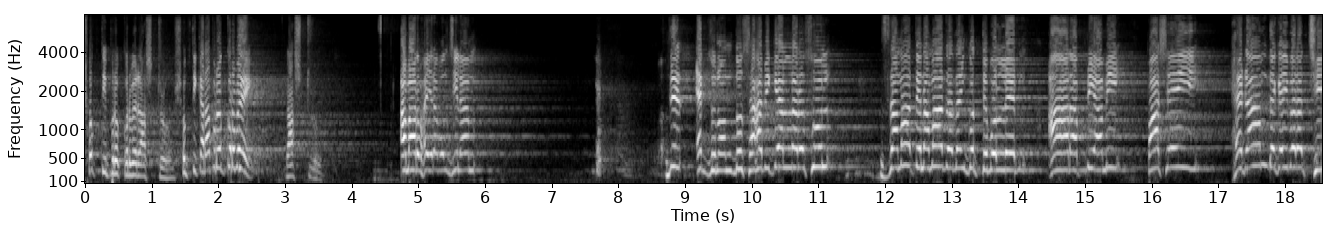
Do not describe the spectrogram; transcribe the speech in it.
শক্তি প্রয়োগ করবে রাষ্ট্র। শক্তি কারা প্রয়োগ করবে? রাষ্ট্র। আমার ভাইরা বলছিলাম যে একজন অন্ধ সাহাবিকে আল্লাহ রসুল জামাতে নামাজ আদায় করতে বললেন, আর আপনি, আমি পাশেই হেডাম দেখেই বেড়াচ্ছি,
